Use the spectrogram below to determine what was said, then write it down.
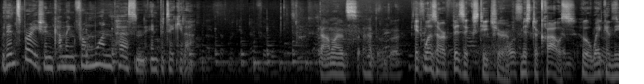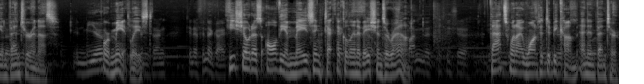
with inspiration coming from one person in particular. It was our physics teacher, Mr. Kraus, who awakened the inventor in us. Or me, at least. He showed us all the amazing technical innovations around. That's when I wanted to become an inventor.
